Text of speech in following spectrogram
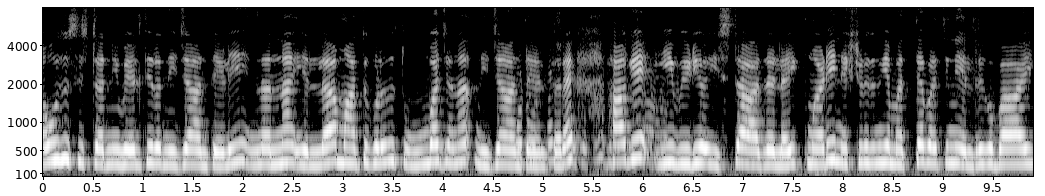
ಹೌದು ಸಿಸ್ಟರ್ ನೀವು ಹೇಳ್ತಿರೋದು ನಿಜ ಅಂತೇಳಿ. ನನ್ನ ಎಲ್ಲ ಮಾತುಗಳನ್ನು ತುಂಬ ಜನ ನಿಜ ಅಂತ ಹೇಳ್ತಾರೆ. ಹಾಗೆ ಈ ವಿಡಿಯೋ ಇಷ್ಟ ಆದರೆ ಲೈಕ್ ಮಾಡಿ. ನೆಕ್ಸ್ಟ್ ವಿಡಿಯೋನಿಗೆ ಮತ್ತೆ ಬರ್ತೀನಿ. ಎಲ್ರಿಗೂ ಬಾಯ್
